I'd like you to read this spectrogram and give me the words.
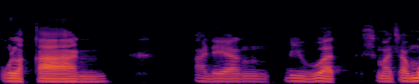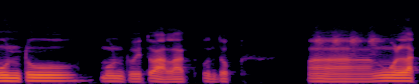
ulekan, ada yang dibuat semacam muntu muntu itu alat untuk mengulek.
